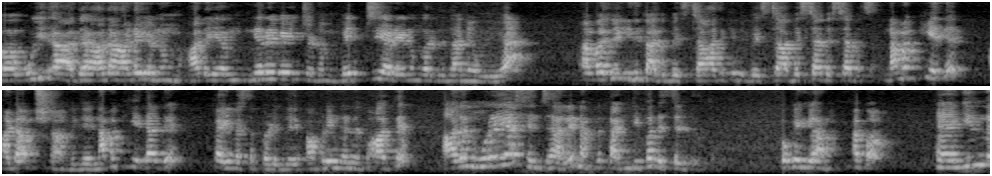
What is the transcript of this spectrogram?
வ- அதை அதை அடையணும் அதை நிறைவேற்றணும் வெற்றி அடையணுங்கிறது தானே ஒழிய வந்து இதுக்கு அது பெஸ்டா அதுக்கு இது பெஸ்டா பெஸ்டா பெஸ்டா பெஸ்டா நமக்கு எது அடாப்ஷன் ஆகுது நமக்கு எதாவது கைவசப்படுது அப்படிங்கறத பார்த்து அதை முறையா செஞ்சாலே நமக்கு கண்டிப்பா ரிசல்ட் இருக்கும். ஓகேங்களா அப்போ இந்த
